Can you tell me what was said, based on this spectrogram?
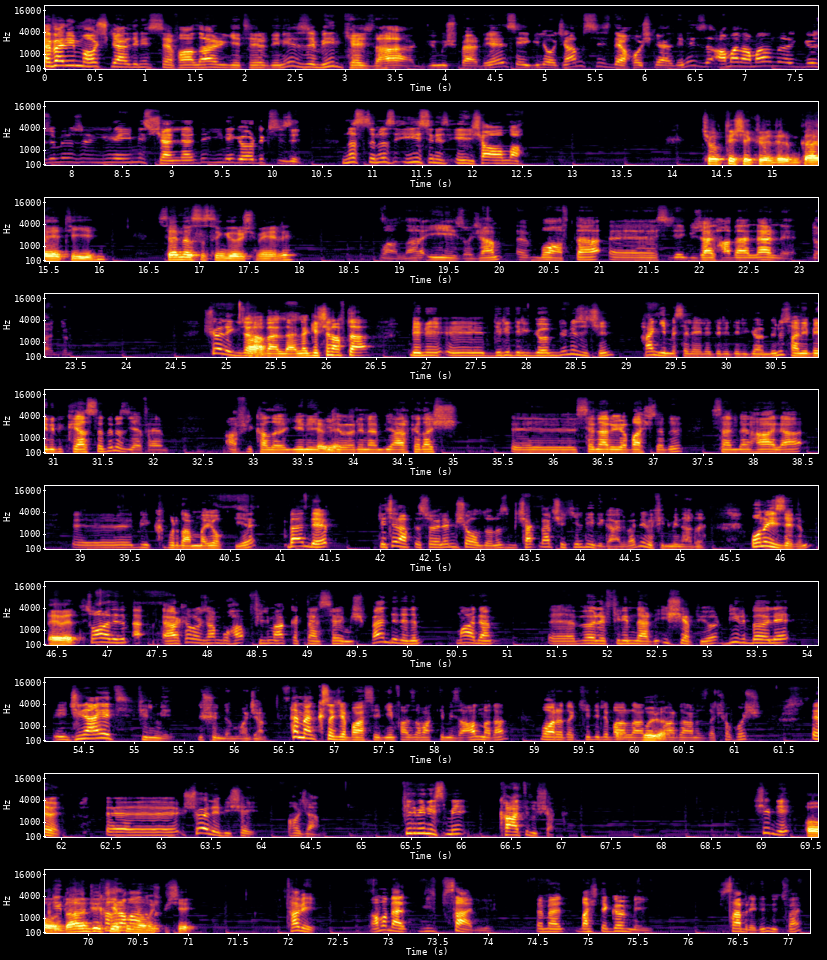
Efendim hoş geldiniz, sefalar getirdiniz. Bir kez daha Gümüş Perde'ye sevgili hocam siz de hoş geldiniz. Aman aman gözümüz, yüreğimiz şenlendi. Yine gördük sizi. Nasılsınız? İyisiniz inşallah. Çok teşekkür ederim. Gayet iyiyim. Sen nasılsın görüşmeyeli? Vallahi iyiyiz hocam. E, bu hafta e, size güzel haberlerle döndüm. Şöyle güzel ha. haberlerle. Geçen hafta beni e, diri diri gömdüğünüz için hangi meseleyle diri diri gömdünüz? Hani beni bir kıyasladınız ya efendim. Afrikalı yeni evet. dili öğrenen bir arkadaş e, senaryoya başladı. Senden hala e, bir kıpırdanma yok diye. Ben de geçen hafta söylemiş olduğunuz Bıçaklar Çekildiydi galiba değil mi filmin adı? Onu izledim. Evet. Sonra dedim Erkan Hocam bu filmi hakikaten sevmiş. Ben de dedim madem e, böyle filmlerde iş yapıyor bir böyle e, cinayet filmi düşündüm hocam. Hemen kısaca bahsedeyim fazla vaktimizi almadan. Bu arada kedili barlar, bardağınız da çok hoş. Evet. Ee, şöyle bir şey hocam. Filmin ismi Katil Uşak. Şimdi Oo, bir daha önce hiç yapılmamış bir şey. Tabii. Ama ben bir saniye. Hemen başta gömmeyin. Sabredin lütfen.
